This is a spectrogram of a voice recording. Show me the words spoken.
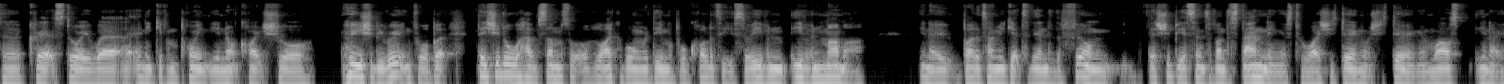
to create a story where at any given point you're not quite sure who you should be rooting for, but they should all have some sort of likable and redeemable qualities. So even even Mama, you know, by the time you get to the end of the film, there should be a sense of understanding as to why she's doing what she's doing. And whilst you know,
